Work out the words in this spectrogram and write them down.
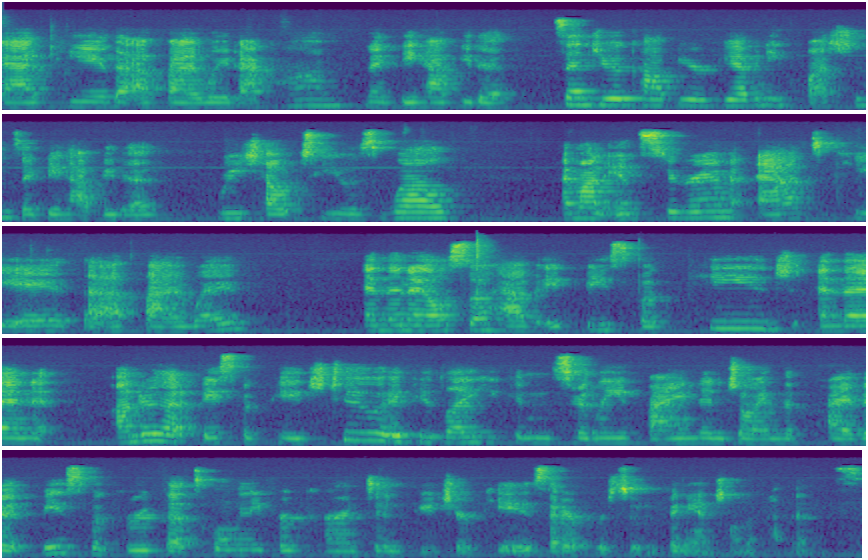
at pathefiway.com, and I'd be happy to send you a copy, or if you have any questions, I'd be happy to reach out to you as well. I'm on Instagram at PA the FI Way. And then I also have a Facebook page. And then under that Facebook page, too, if you'd like, you can certainly find and join the private Facebook group that's only for current and future PAs that are pursuing financial independence.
